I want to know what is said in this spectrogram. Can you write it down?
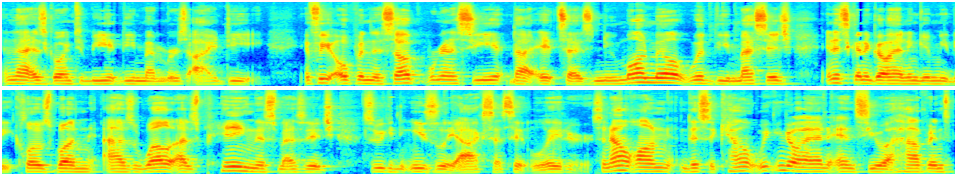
and that is going to be the member's ID. If we open this up, we're going to see that it says new mod mail with the message, and it's going to go ahead and give me the close button as well as pinning this message so we can easily access it later. So now on this account, we can go ahead and see what happens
